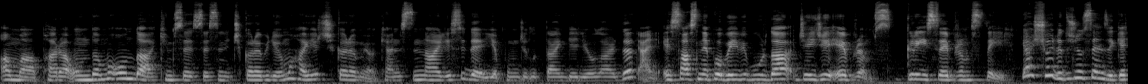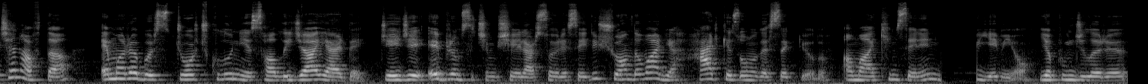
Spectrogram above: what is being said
Ama para onda mı? Onda. Kimse sesini çıkarabiliyor mu? Hayır çıkaramıyor. Kendisinin ailesi de yapımcılıktan geliyorlardı. Yani esas Nepo Baby burada J.J. Abrams. Grace Abrams değil. Ya şöyle düşünsenize geçen hafta Emma Roberts George Clooney'e sallayacağı yerde J.J. Abrams için bir şeyler söyleseydi şu anda var ya herkes onu destekliyordu. Ama kimsenin yemiyor. Yapımcıları,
